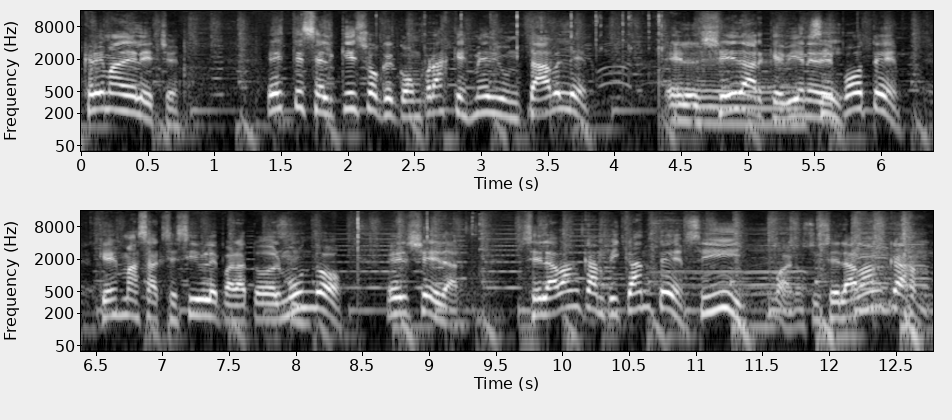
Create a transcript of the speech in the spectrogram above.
crema de leche. Este es el queso que comprás que es medio untable, el Eh, cheddar que viene de pote, que es más accesible para todo el mundo. El cheddar. ¿Se la bancan picante? Sí. Bueno, si se la bancan,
